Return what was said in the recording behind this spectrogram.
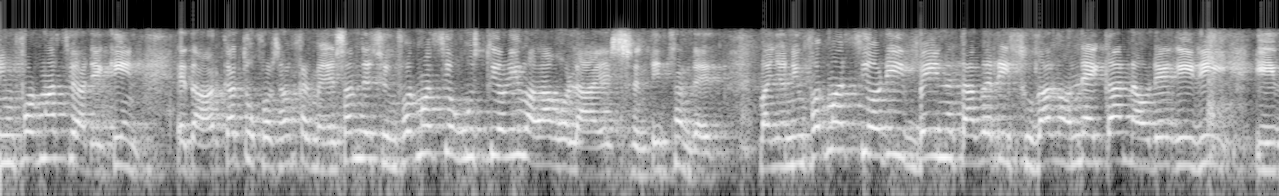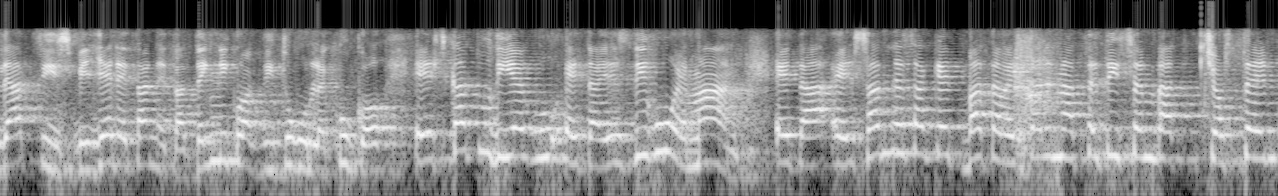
informazioarekin. Eta barkatu Josan Germen esan dezu informazio guzti hori badagola ez sentitzen dut. Baina informazio hori behin eta berri zudal honekan auregiri idatziz bileretan eta teknikoak ditugu lekuko eskatu diegu eta ez digu eman. Eta esan dezaket bat abertaren atzetik zenbat txosten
